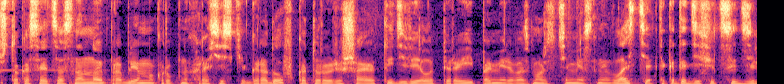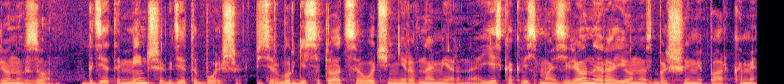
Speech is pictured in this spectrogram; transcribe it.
Что касается основной проблемы крупных российских городов, которую решают и девелоперы, и по мере возможности местные власти, так это дефицит зеленых зон. Где-то меньше, где-то больше. В Петербурге ситуация очень неравномерная. Есть как весьма зеленые районы с большими парками,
